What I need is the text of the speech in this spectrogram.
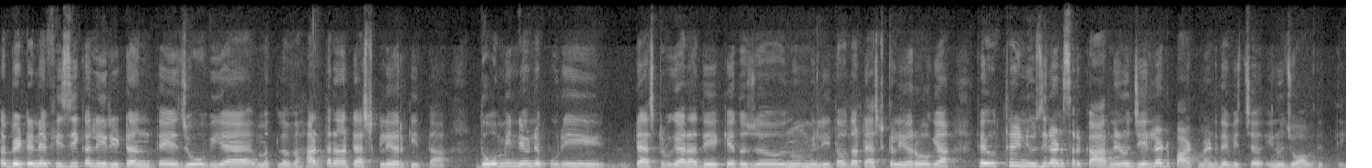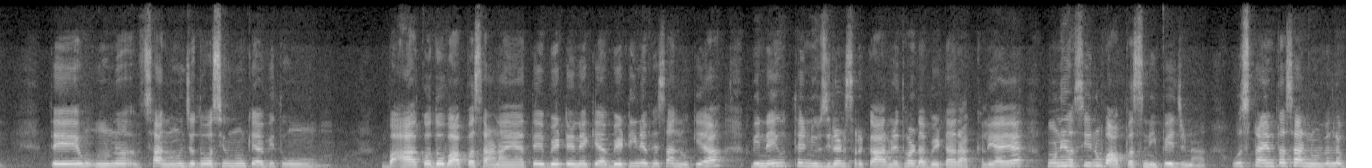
ਤਾਂ ਬੇਟੇ ਨੇ ਫਿਜ਼ੀਕਲੀ ਰਿਟਰਨ ਤੇ ਜੋ ਵੀ ਹੈ, ਮਤਲਬ ਹਰ ਤਰ੍ਹਾਂ ਦਾ ਟੈਸਟ ਕਲੀਅਰ ਕੀਤਾ। 2 ਮਹੀਨੇ ਉਹਨੇ ਪੂਰੀ ਟੈਸਟ ਵਗੈਰਾ ਦੇ ਕੇ ਤਾਂ ਜੋ ਉਹਨੂੰ ਮਿਲੀ ਤਾਂ ਉਹਦਾ ਟੈਸਟ ਕਲੀਅਰ ਹੋ ਗਿਆ। ਫਿਰ ਉੱਥੇ ਹੀ ਨਿਊਜ਼ੀਲੈਂਡ ਸਰਕਾਰ ਨੇ ਇਹਨੂੰ ਜੇਲਰ ਡਿਪਾਰਟਮੈਂਟ ਦੇ ਵਿੱਚ ਇਹਨੂੰ ਜੌਬ ਦਿੱਤੀ। ਤੇ ਹੁਣ ਸਾਨੂੰ ਜਦੋਂ ਅਸੀਂ ਉਹਨੂੰ ਕਿਹਾ ਵੀ ਤੂੰ ਆ ਕਦੋਂ ਵਾਪਸ ਆਣਾ ਹੈ ਤੇ ਬੇਟੇ ਨੇ ਕਿਹਾ, ਬੇਟੀ ਨੇ ਫਿਰ ਸਾਨੂੰ ਕਿਹਾ ਵੀ ਨਹੀਂ, ਉੱਥੇ ਨਿਊਜ਼ੀਲੈਂਡ ਸਰਕਾਰ ਨੇ ਤੁਹਾਡਾ ਬੇਟਾ ਰੱਖ ਲਿਆ ਹੈ ਹੁਣ ਅਸੀਂ ਇਹਨੂੰ ਵਾਪਸ ਨਹੀਂ ਭੇਜਣਾ। ਉਸ ਟਾਈਮ ਤਾਂ ਸਾਨੂੰ ਮਤਲਬ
